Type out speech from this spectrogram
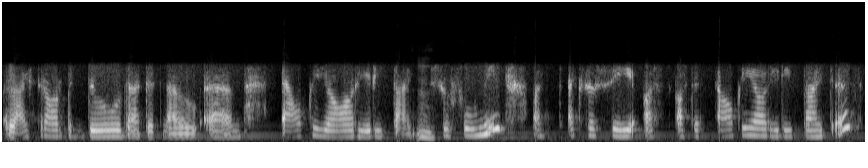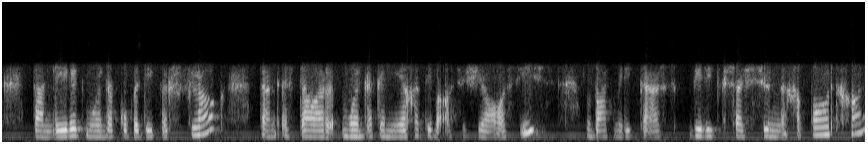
luisteraar bedoel dat dit nou ehm um, elke jaar hierdie tyd mm. so voel nie want ek sou sê as as dit elke jaar hierdie tyd is dan lê dit moontlik op 'n dieper vlak dan is daar moontlike negatiewe assosiasies wat met die kers die seisoen gepaard gaan.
